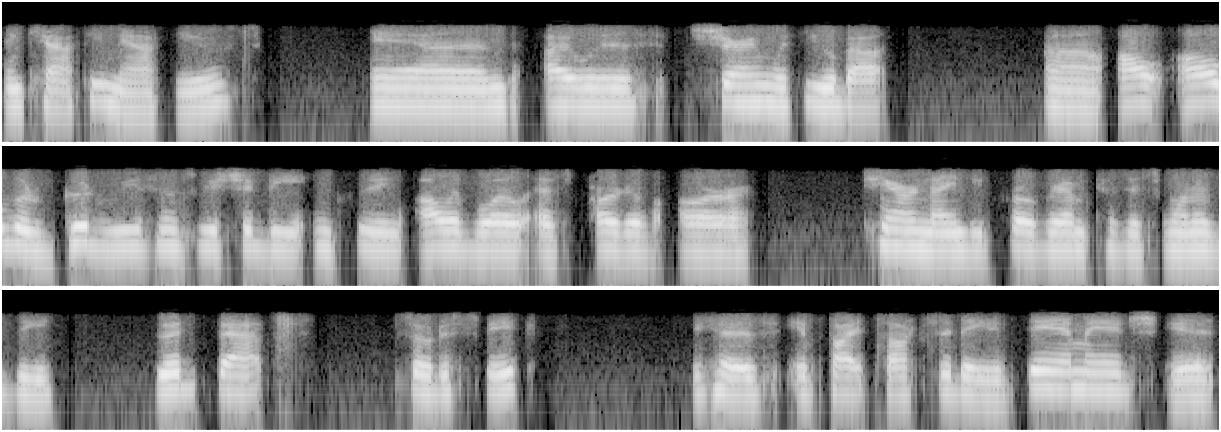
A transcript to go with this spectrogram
and Kathy Matthews, and I was sharing with you about uh, all, all the good reasons we should be including olive oil as part of our TR90 program because it's one of the good fats, so to speak, because it fights oxidative damage, it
